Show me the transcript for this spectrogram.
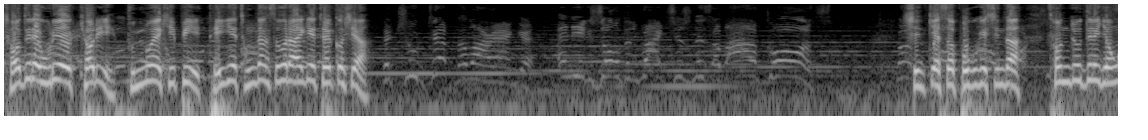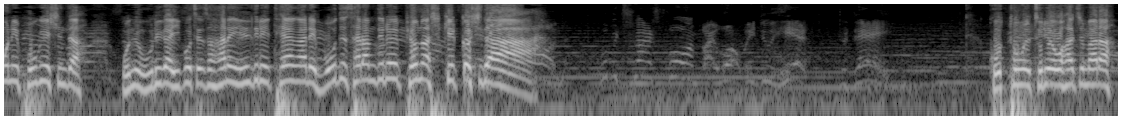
저들의 우리의 결의, 분노의 깊이, 대의의 정당성을 알게 될 것이야. 신께서 보고 계신다. 선조들의 영혼이 보고 계신다. 오늘 우리가 이곳에서 하는 일들이 태양 아래 모든 사람들을 변화시킬 것이다. 고통을 두려워하지 마라.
